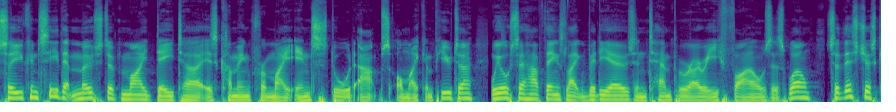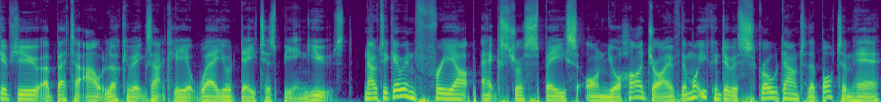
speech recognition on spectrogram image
So you can see that most of my data is coming from my installed apps on my computer. We also have things like videos and temporary files as well. So this just gives you a better outlook of exactly where your data is being used. Now to go and free up extra space on your hard drive, then what you can do is scroll down to the bottom here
